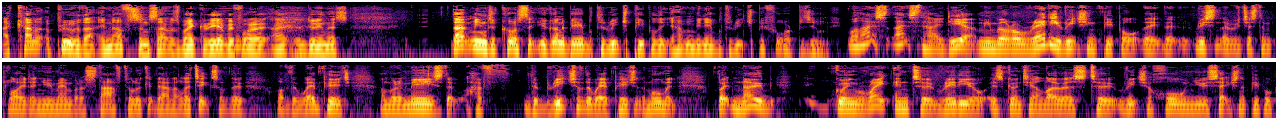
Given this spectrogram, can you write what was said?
I cannot approve of that enough since that was my career before I, I, doing this. That means, of course, that you're going to be able to reach people that you haven't been able to reach before, presumably. Well, that's that's the idea. I mean, we're already reaching people. Recently, we've just employed a new member of staff to look at the analytics of the of the web page, and we're amazed at have the reach of the web page at the moment. But now, going right into radio is going to allow us to reach a whole new section of people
